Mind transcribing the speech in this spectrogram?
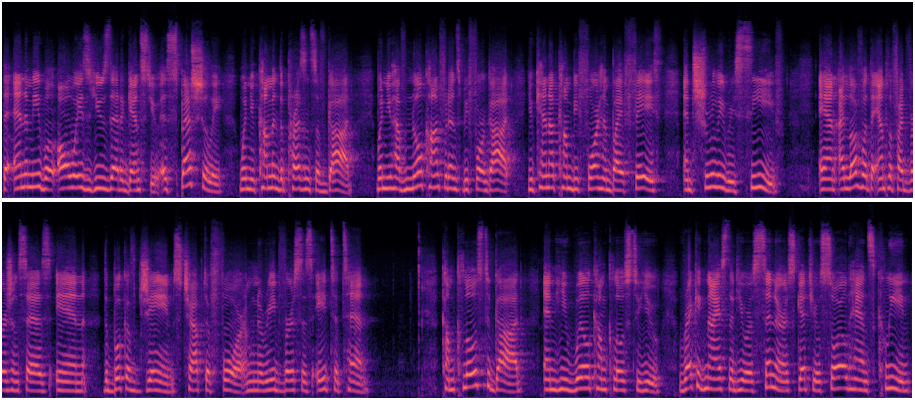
the enemy will always use that against you, especially when you come in the presence of God. When you have no confidence before God, you cannot come before Him by faith and truly receive. And I love what the Amplified Version says in the book of James, chapter 4. I'm going to read verses 8 to 10. Come close to God, and He will come close to you. Recognize that you are sinners, get your soiled hands clean,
